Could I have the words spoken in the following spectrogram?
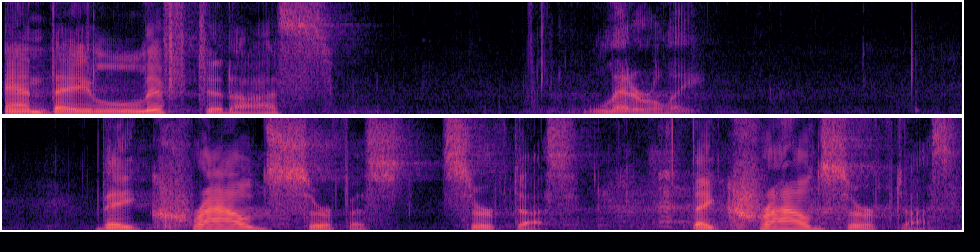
and they lifted us literally. They crowdsurfed surfed us. They crowd surfed us.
